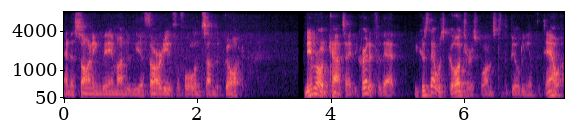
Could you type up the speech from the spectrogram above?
and assigning them under the authority of the fallen sons of God. Nimrod can't take the credit for that because that was God's response to the building of the tower.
